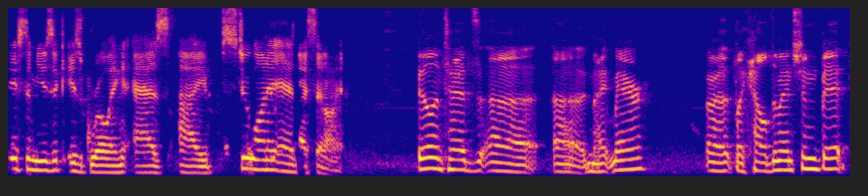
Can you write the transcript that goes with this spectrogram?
Face the Music is growing as I stew on it and as I sit on it. Bill and Ted's uh, uh, nightmare, or like hell dimension bit,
